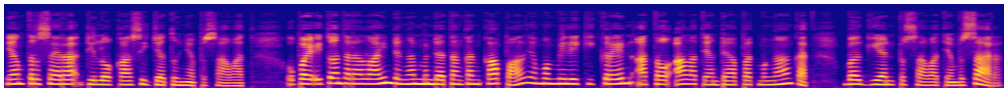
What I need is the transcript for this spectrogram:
yang terserak di lokasi jatuhnya pesawat. Upaya itu antara lain dengan mendatangkan kapal yang memiliki kren atau alat yang dapat mengangkat bagian pesawat yang besar.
